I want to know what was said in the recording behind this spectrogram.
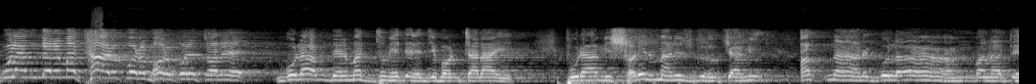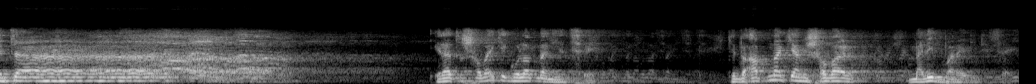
গোলামদের মাথার উপর ভর করে চলে। গোলামদের মাধ্যমে এদের জীবন চালায় পুরা মিশরের মানুষগুলোকে আমি আপনার গোলাম বানাতে চাই। এরা তো সবাইকে গোলাম বানিয়েছে। কিন্তু আপনাকে আমি সবার মালিক বানাই দিতে চাই।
